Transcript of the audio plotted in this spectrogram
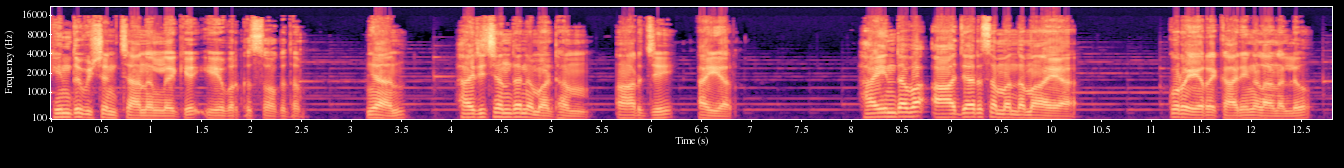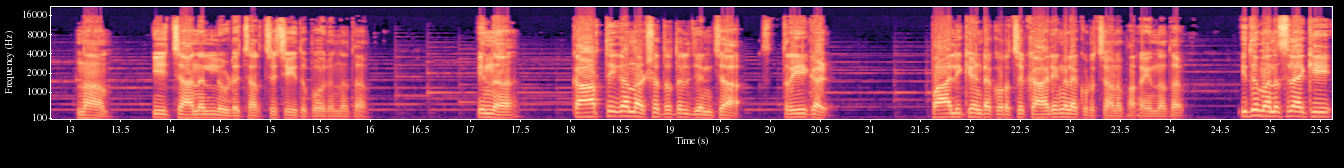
ഹിന്ദു വിഷൻ ചാനലിലേക്ക് ഏവർക്ക് സ്വാഗതം. ഞാൻ ഹരിചന്ദന മഠം ആർ ജെ അയ്യർ. ഹൈന്ദവ ആചാര സംബന്ധമായ കുറേയേറെ കാര്യങ്ങളാണല്ലോ നാം ഈ ചാനലിലൂടെ ചർച്ച ചെയ്തു പോരുന്നത്. ഇന്ന് കാർത്തിക നക്ഷത്രത്തിൽ ജനിച്ച സ്ത്രീകൾ പാലിക്കേണ്ട കുറച്ച് കാര്യങ്ങളെക്കുറിച്ചാണ് പറയുന്നത്. ഇത് മനസ്സിലാക്കി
